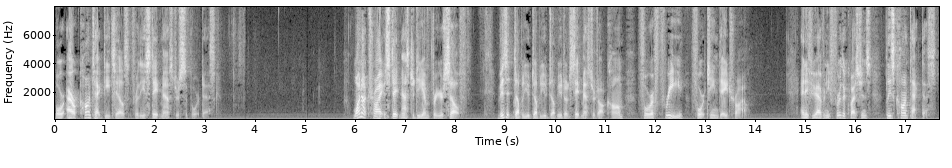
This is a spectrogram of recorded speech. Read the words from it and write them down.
or our contact details for the Estate Masters support desk. Why not try Estate Master DM for yourself? Visit www.estatemaster.com for a free 14-day trial. And if you have any further questions, please contact us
